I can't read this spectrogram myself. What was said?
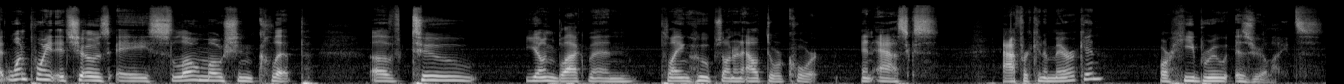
At one point, it shows a slow motion clip of two young black men playing hoops on an outdoor court and asks, African American or Hebrew Israelites?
